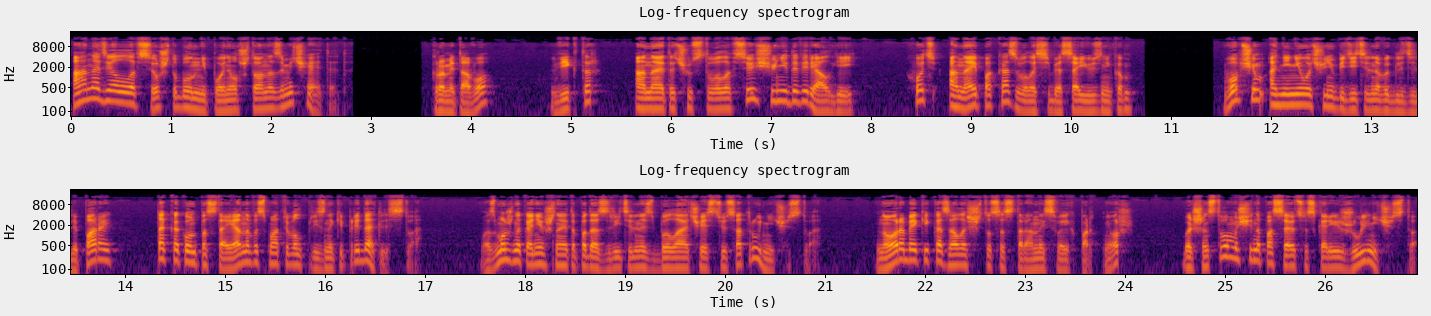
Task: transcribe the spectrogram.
а она делала все, чтобы он не понял, что она замечает это. Кроме того, Виктор, она это чувствовала, все еще не доверял ей, хоть она и показывала себя союзником. В общем, они не очень убедительно выглядели парой, так как он постоянно высматривал признаки предательства – Возможно, конечно, эта подозрительность была частью сотрудничества. Но Ребекке казалось, что со стороны своих партнерш большинство мужчин опасаются скорее жульничества,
